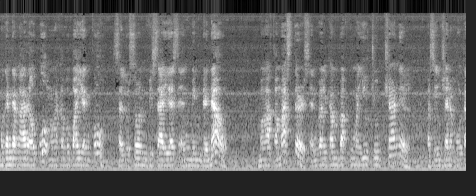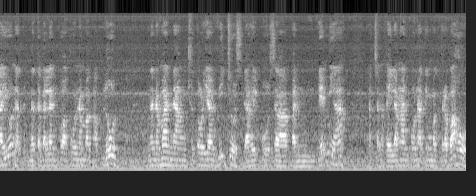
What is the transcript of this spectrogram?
Magandang araw po mga kababayan ko sa Luzon, Visayas and Mindanao. Mga kamasters and welcome back to my YouTube channel. Pasensya na po tayo, nat natagalan po ako na mag-upload na naman ng tutorial videos dahil po sa pandemya at saka kailangan po nating magtrabaho.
